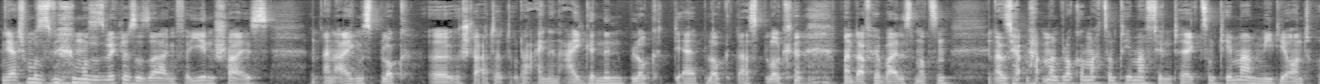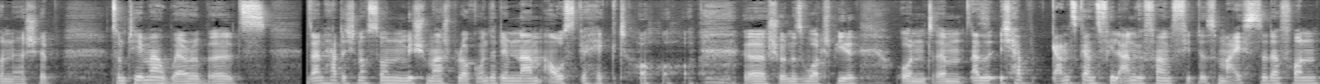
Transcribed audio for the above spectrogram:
ja, ich muss muss es wirklich so sagen, für jeden Scheiß ein eigenes Blog äh, gestartet oder einen eigenen Blog, der Blog, das Blog. Man darf ja beides nutzen. Also ich habe hab mal einen Blog gemacht zum Thema Fintech, zum Thema Media Entrepreneurship, zum Thema Wearables, dann hatte ich noch so einen Mischmasch-Blog unter dem Namen Ausgeheckt. äh, schönes Wortspiel. Und ähm, also ich habe ganz, ganz viel angefangen. Das meiste davon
